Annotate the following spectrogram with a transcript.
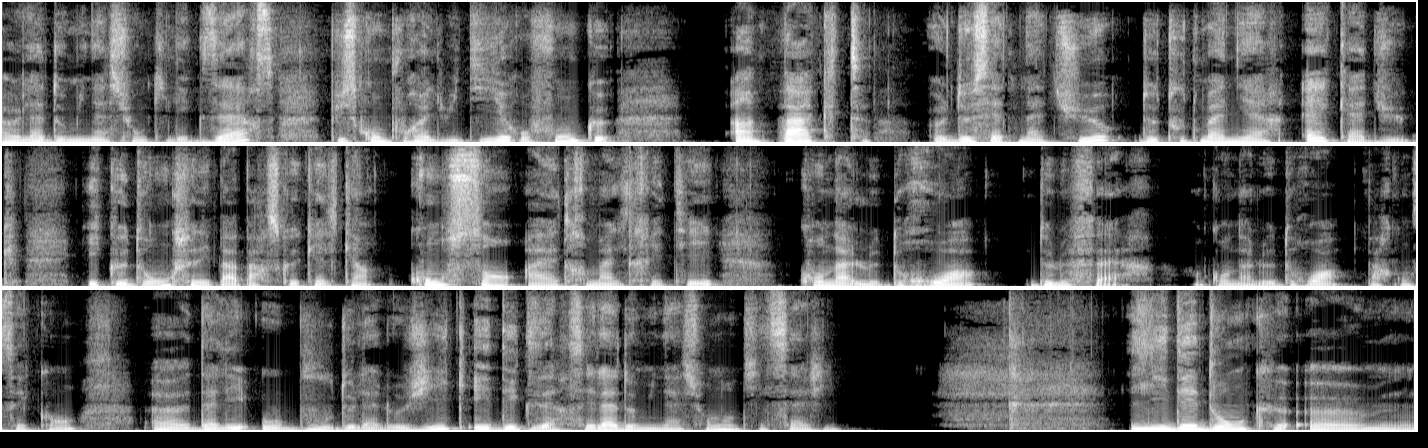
euh, la domination qu'il exerce, puisqu'on pourrait lui dire au fond que un pacte euh, de cette nature, de toute manière, est caduque, et que donc ce n'est pas parce que quelqu'un consent à être maltraité qu'on a le droit de le faire, qu'on a le droit, par conséquent, euh, d'aller au bout de la logique et d'exercer la domination dont il s'agit. L'idée donc euh,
